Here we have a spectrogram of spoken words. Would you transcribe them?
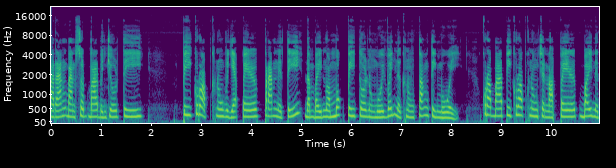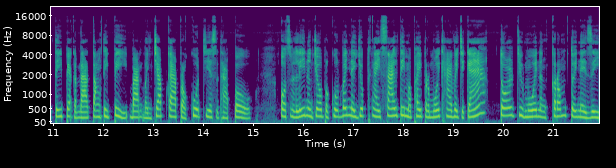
បារាំងបានសុទ្ធបាល់បញ្ចូលទីពីរគ្រាប់ក្នុងរយៈពេល5នាទីដើម្បីនាំមុខ2ទល់នឹង1វិញនៅក្នុងតង់ទី1គ្រាប់បាល់ពីរគ្រាប់ក្នុងចន្លោះពេល3នាទីពាក់កណ្ដាលតង់ទី2បានបញ្ចប់ការប្រកួតជាស្ថាពរ អូស្ត្រាលីនឹងចូលប្រកួតវិញនៅយប់ថ្ងៃសៅរ៍ទី26ខែវិច្ឆិកាទល់ជាមួយនឹងក្រុមទុយនេស៊ី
